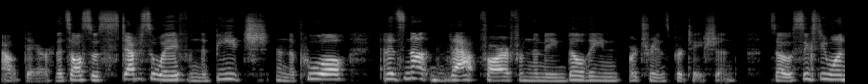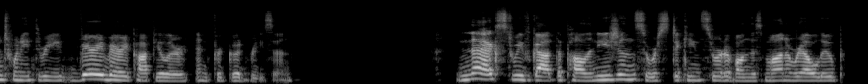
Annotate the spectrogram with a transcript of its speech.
out there. It's also steps away from the beach and the pool, and it's not that far from the main building or transportation. So 6123, very, very popular and for good reason. Next, we've got the Polynesian, so we're sticking sort of on this monorail loop.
